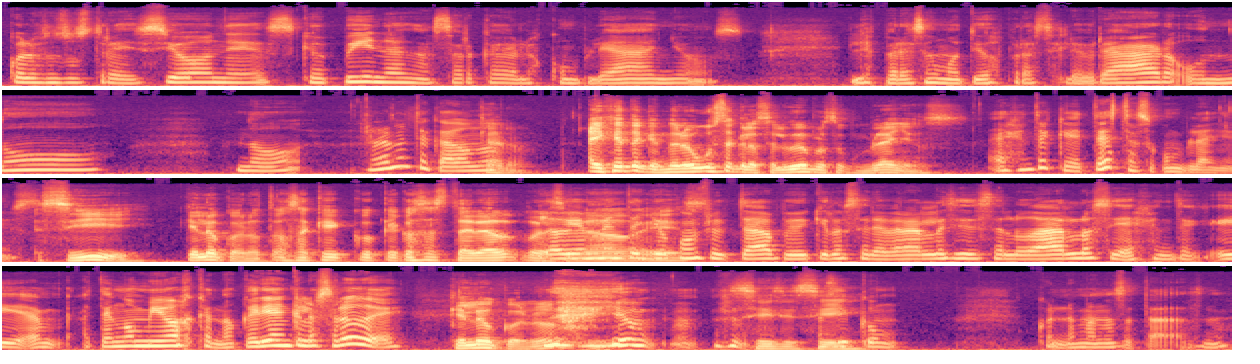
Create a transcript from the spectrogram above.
cuáles son sus tradiciones, qué opinan acerca de los cumpleaños, les parecen motivos para celebrar o no, ¿no? Realmente cada uno... Claro. Hay gente que no le gusta que lo saluden por su cumpleaños. Hay gente que detesta su cumpleaños. Sí, qué loco, ¿no? O sea, qué, qué cosas relacionado obviamente yo es? conflictada, pero yo quiero celebrarles y saludarlos y hay gente y, em, tengo amigos que no querían que los salude. Qué loco, ¿no? Yo, Sí, sí, sí. Así con, con las manos atadas, ¿no?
